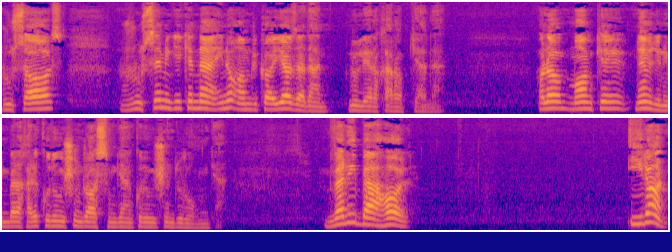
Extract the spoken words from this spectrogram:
روساست. روسه میگه که نه اینو آمریکایی‌ها زدن لوله رو خراب کردن. حالا ما هم که نمی‌دونیم بالاخره کدومشون راست میگن کدومشون دروغ میگن. ولی به حال ایران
